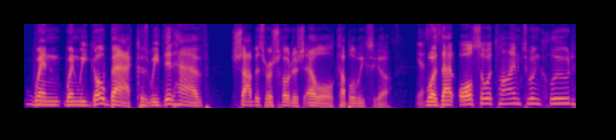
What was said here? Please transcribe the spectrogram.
when when we go back because we did have Shabbos Rosh Chodesh Elul a couple of weeks ago. yes. Was that also a time to include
